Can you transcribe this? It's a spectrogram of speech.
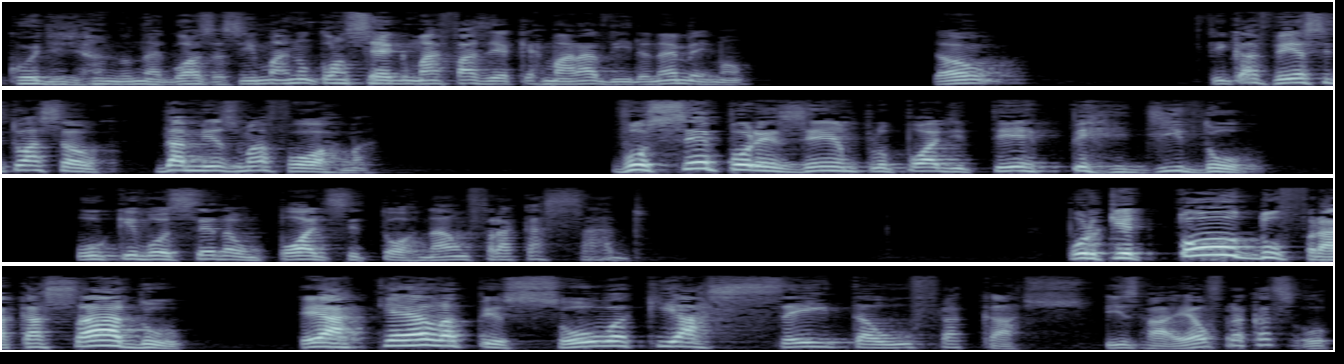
cuidem de um negócio assim, mas não consegue mais fazer, que é maravilha, né, meu irmão? Então, fica a ver a situação. Da mesma forma, você, por exemplo, pode ter perdido o que você não pode se tornar um fracassado. Porque todo fracassado é aquela pessoa que aceita o fracasso. Israel fracassou.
